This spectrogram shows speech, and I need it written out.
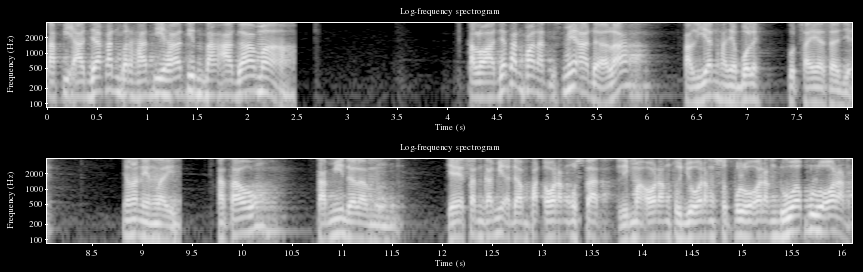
Tapi ajakan berhati-hati tentang agama. Kalau ajakan fanatisme adalah kalian hanya boleh ikut saya saja. Jangan yang lain. Atau kami dalam yayasan kami ada empat orang ustadz, lima orang, tujuh orang, sepuluh orang, dua puluh orang.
